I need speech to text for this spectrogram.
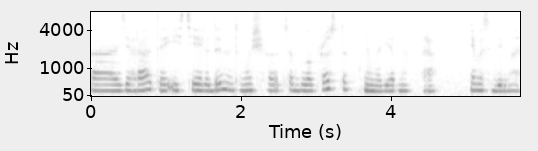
е, зіграти із цією людиною, тому що це була просто неймовірна гра. Я вас обіймаю.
